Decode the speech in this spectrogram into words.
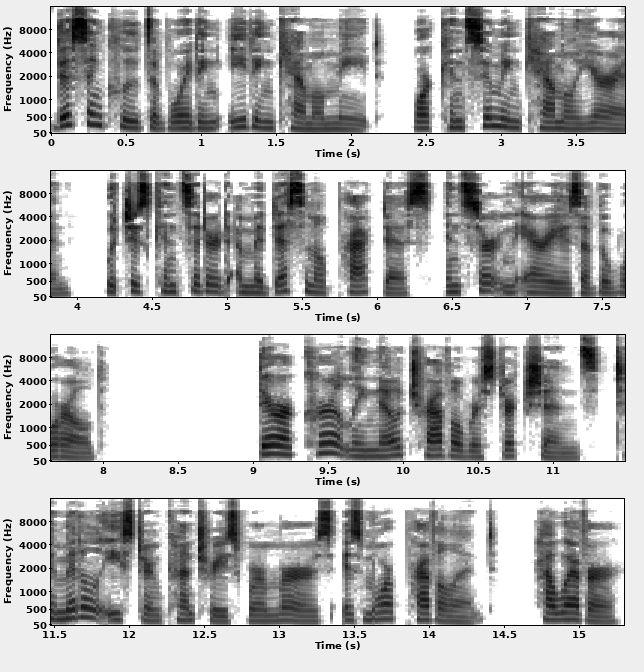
This includes avoiding eating camel meat or consuming camel urine, which is considered a medicinal practice in certain areas of the world. There are currently no travel restrictions to Middle Eastern countries where MERS is more prevalent, however,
